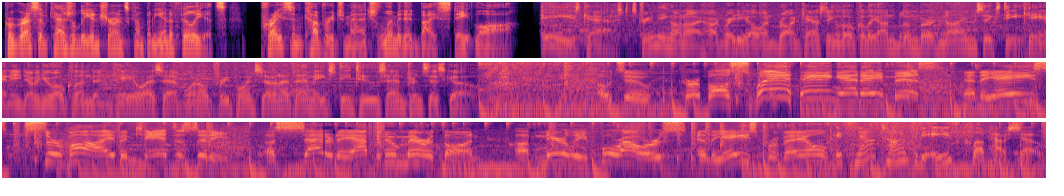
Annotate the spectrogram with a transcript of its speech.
Progressive Casualty Insurance Company and Affiliates. Price and coverage match limited by state law. A's Cast, streaming on iHeartRadio and broadcasting locally on Bloomberg 960, KNEW Oakland, and KOSF 103.7 FM HD2 San Francisco. 0-2, curveball swing and a miss. And the A's survive in Kansas City. A Saturday afternoon marathon of nearly four hours, and the A's prevail. It's now time for the A's Clubhouse Show.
